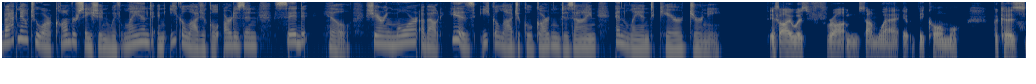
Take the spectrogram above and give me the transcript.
Back now to our conversation with land and ecological artisan Sid Hill, sharing more about his ecological garden design and land care journey. If I was from somewhere, it would be Cornwall because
